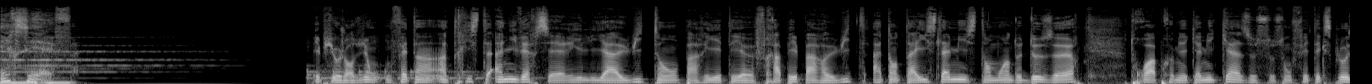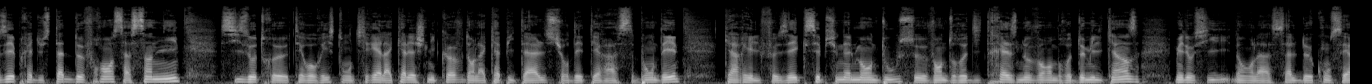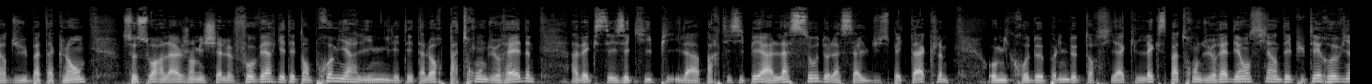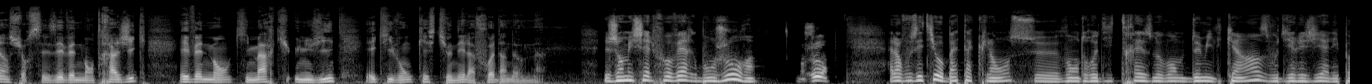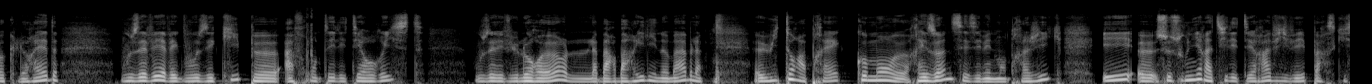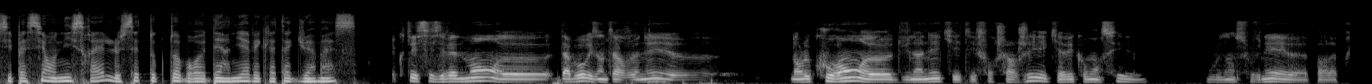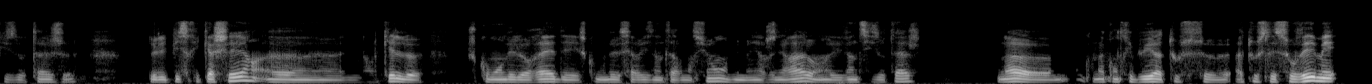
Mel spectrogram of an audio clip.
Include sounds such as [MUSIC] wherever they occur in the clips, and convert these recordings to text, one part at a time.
RCF. Et puis aujourd'hui, on, fête un, triste anniversaire. Il y a huit ans, Paris était euh, frappé par huit attentats islamistes en moins de deux heures. Trois premiers kamikazes se sont fait exploser près du Stade de France à Saint-Denis. Six autres terroristes ont tiré à la Kalachnikov dans la capitale sur des terrasses bondées, car il faisait exceptionnellement doux ce vendredi 13 novembre 2015, mais aussi dans la salle de concert du Bataclan. Ce soir-là, Jean-Michel Fauvergue était en première ligne. Il était alors patron du RAID. Avec ses équipes, il a participé à l'assaut de la salle du spectacle. Au micro de Pauline de Torsiac, l'ex-patron du RAID et ancien député revient sur ces événements tragiques, événements qui marquent une vie et qui vont questionner la foi d'un homme. Jean-Michel Fauvergue, bonjour. Bonjour. Alors vous étiez au Bataclan ce vendredi 13 novembre 2015, vous dirigiez à l'époque le RAID. Vous avez avec vos équipes euh, affronté les terroristes, vous avez vu l'horreur, la barbarie, l'innommable. Euh, huit ans après, comment euh, résonnent ces événements tragiques Et euh, ce souvenir a-t-il été ravivé par ce qui s'est passé en Israël le 7 octobre dernier avec l'attaque du Hamas? Écoutez, ces événements, d'abord, ils intervenaient dans le courant d'une année qui était fort chargée et qui avait commencé, vous vous en souvenez, par la prise d'otage de l'épicerie cachère, dans lequel je commandais le raid et je commandais le service d'intervention d'une manière générale. On avait 26 otages. On a, euh, on a contribué à tous, euh, à tous les sauver, mais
